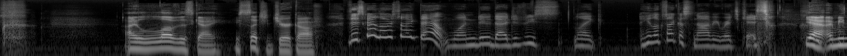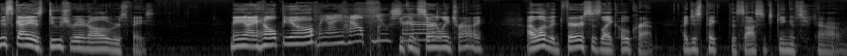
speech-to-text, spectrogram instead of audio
I love this guy. He's such a jerk off. This guy looks like that one dude that just be like, he looks like a snobby rich kid. Yeah, I mean, this guy is douche written all over his face. May I help you? May I help you, sir? You can certainly try. I love it. Ferris is like, oh crap, I just picked the Sausage King of Chicago.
